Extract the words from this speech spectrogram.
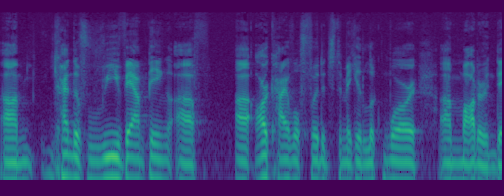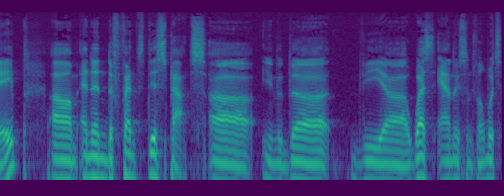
um, kind of revamping. Uh, uh, archival footage to make it look more uh, modern day, um, and then the French Dispatch, uh, you know the the Wes Anderson film, which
